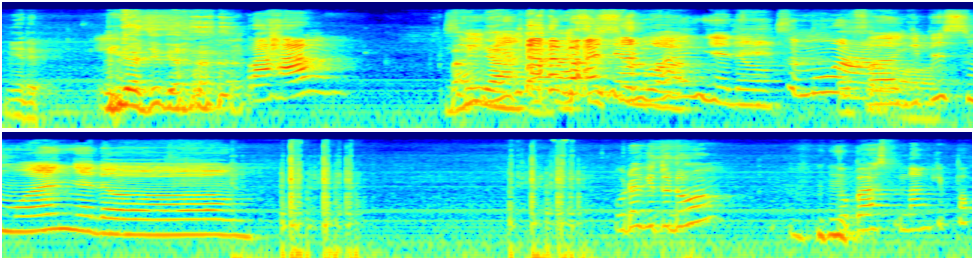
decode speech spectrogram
Mirip. Iya. Enggak juga. rahang Banyak. Pasti semuanya dong. semua. Kalau gitu semuanya dong. Udah gitu doang. Ngebahas tentang K-pop.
